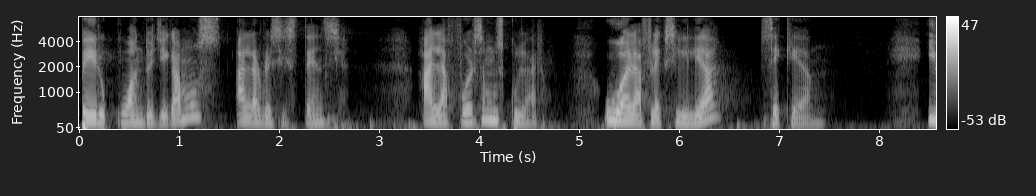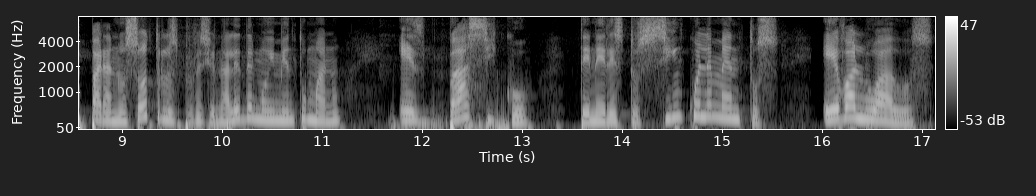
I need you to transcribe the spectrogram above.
pero cuando llegamos a la resistencia, a la fuerza muscular o a la flexibilidad, se quedan. Y para nosotros los profesionales del movimiento humano es básico tener estos cinco elementos evaluados,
